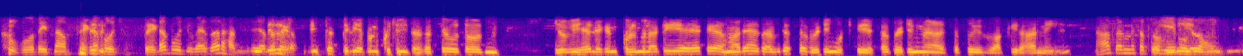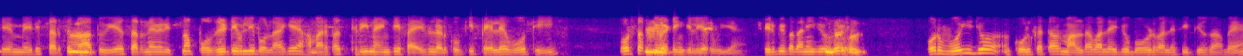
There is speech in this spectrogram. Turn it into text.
वो तो इतना फेडअप हो फेडअप हो चुका है सर हद से ज़्यादा फेडअप इस तक के लिए अपन कुछ नहीं कर सकते वो तो जो भी है लेकिन कुल मिला के ये है कि हमारे यहाँ अभी तक सब वेटिंग उठती है सब वेटिंग में आज तक कोई बाकी रहा नहीं है। हाँ सर मैं सबको तो ये हम बोलता हूँ कि मेरी सर से हाँ। बात हुई है सर ने मेरे इतना पॉजिटिवली बोला है कि हमारे पास 395 लड़कों की पहले वो थी और सबकी हम्म। वेटिंग क्लियर हुई है। फिर भी पता नहीं क्यों और वही जो कोलकाता और मालदा वाले जो बोर्ड वाले सीपीओ साहब हैं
